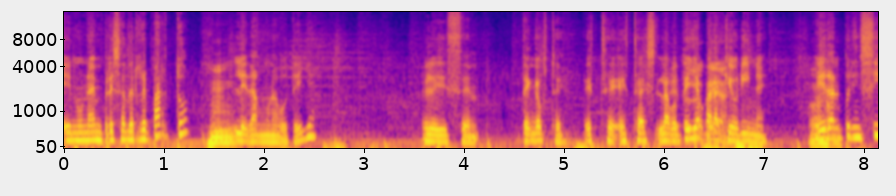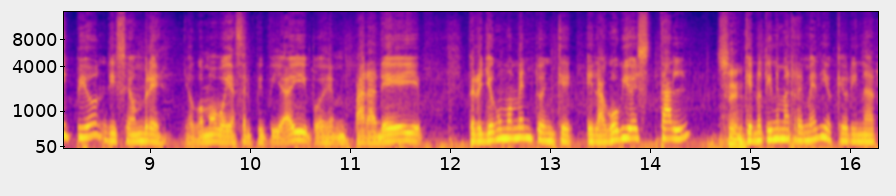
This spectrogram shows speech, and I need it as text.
en una empresa de reparto, Mm. le dan una botella. Y le dicen, tenga usted, este, esta es la Esto botella para que orine. Ajá. Era al principio, dice, hombre, yo cómo voy a hacer pipí ahí, pues pararé. Pero llega un momento en que el agobio es tal Sí. que no tiene más remedio que orinar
